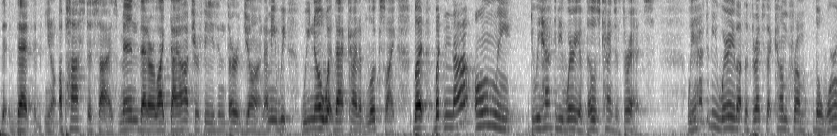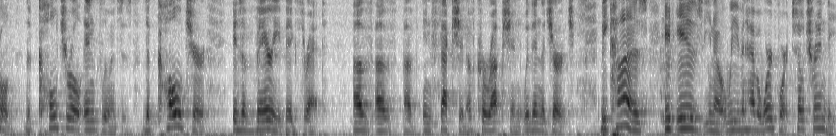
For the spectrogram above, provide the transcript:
that you know apostatize men that are like diotrephes in third john. I mean we, we know what that kind of looks like. But but not only do we have to be wary of those kinds of threats we have to be wary about the threats that come from the world the cultural influences. The culture is a very big threat of, of, of infection, of corruption within the church. Because it is, you know, we even have a word for it, so trendy.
